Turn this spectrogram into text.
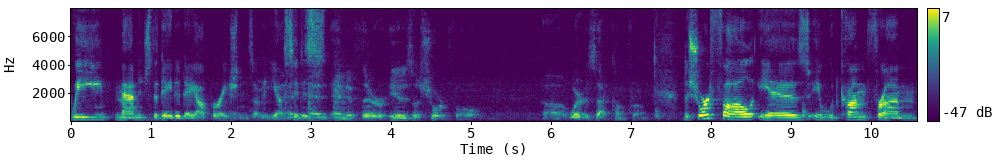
We manage the day-to-day operations of it, yes, it And- is. And, and if there is a shortfall, uh, where does that come from? The shortfall is, it would come from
